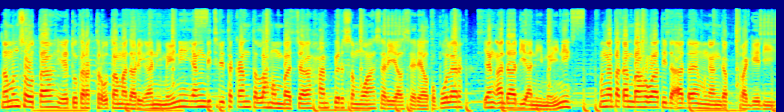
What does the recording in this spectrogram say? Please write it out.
Namun Souta, yaitu karakter utama dari anime ini yang diceritakan telah membaca hampir semua serial-serial populer yang ada di anime ini, mengatakan bahwa tidak ada yang menganggap tragedi,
